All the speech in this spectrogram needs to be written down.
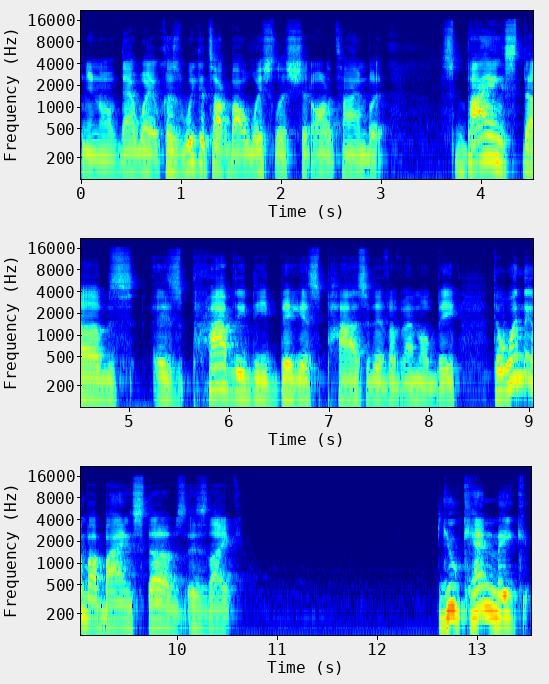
you know that way because we could talk about wish list shit all the time, but buying stubs is probably the biggest positive of MLB the one thing about buying stubs is like you can make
